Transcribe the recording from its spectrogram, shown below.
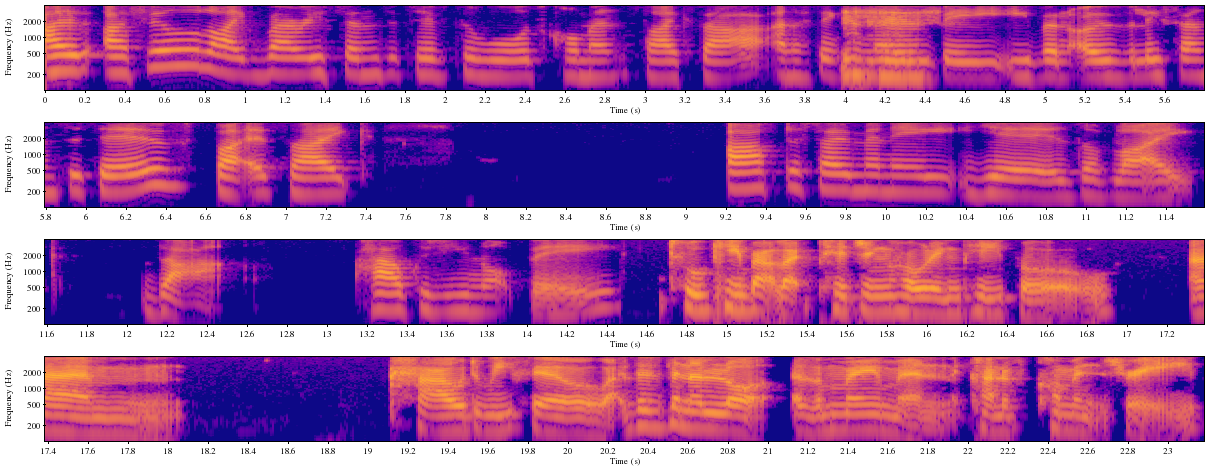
I, I feel like very sensitive towards comments like that and I think mm-hmm. maybe even overly sensitive but it's like after so many years of like that how could you not be talking about like pigeonholing people um how do we feel there's been a lot at the moment kind of commentary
